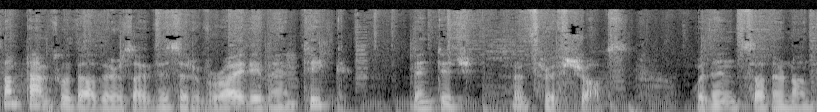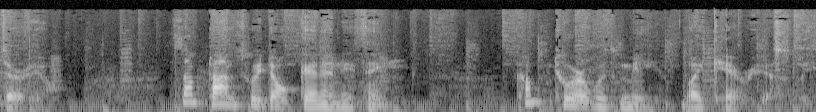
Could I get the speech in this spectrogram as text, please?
Sometimes with others, I visit a variety of antique, vintage, and thrift shops within southern Ontario. Sometimes we don't get anything. Come tour with me vicariously.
